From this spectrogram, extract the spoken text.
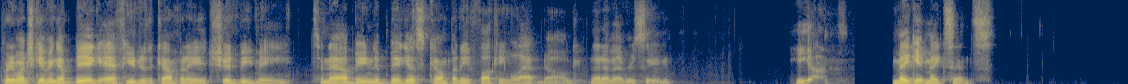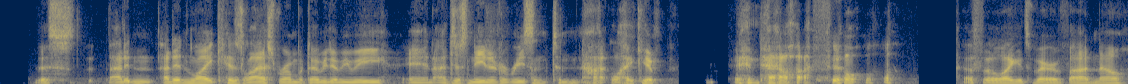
Pretty much giving a big FU to the company, it should be me, to now being the biggest company fucking lapdog that I've ever seen. Yeah, Make it make sense. this I didn't I didn't like his last run with WWE, and I just needed a reason to not like him. And now I feel I feel like it's verified now.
